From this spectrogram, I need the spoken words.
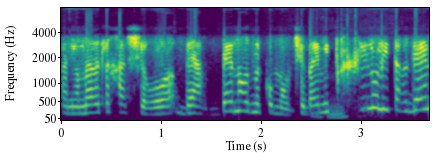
ואני אומרת לך שבהרבה מאוד מקומות שבהם התחילו להתארגן,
